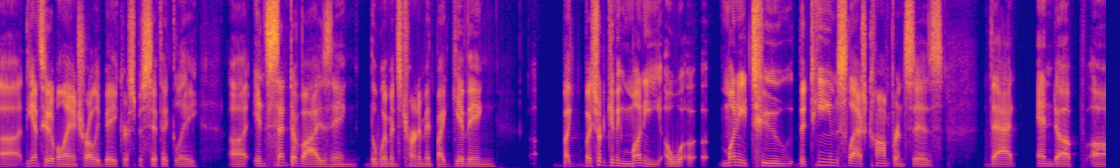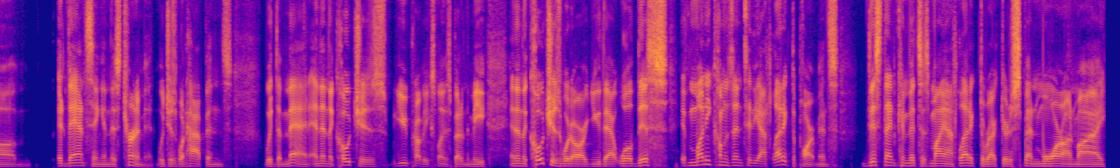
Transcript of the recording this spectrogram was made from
uh, the ncaa and charlie baker specifically uh, incentivizing the women's tournament by giving by by sort of giving money uh, money to the teams slash conferences that end up um, advancing in this tournament, which is what happens with the men. And then the coaches, you probably explain this better than me. And then the coaches would argue that, well, this if money comes into the athletic departments, this then convinces my athletic director to spend more on my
